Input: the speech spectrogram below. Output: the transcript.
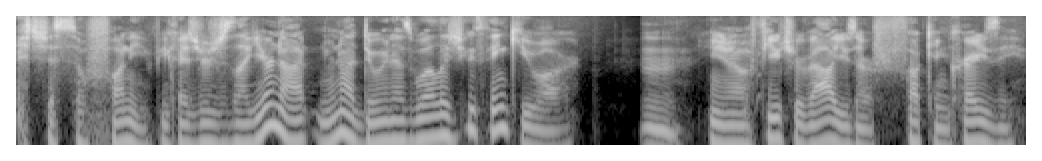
it's just so funny because you're just like, you're not, you're not doing as well as you think you are. mm. You know, future values are fucking crazy.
